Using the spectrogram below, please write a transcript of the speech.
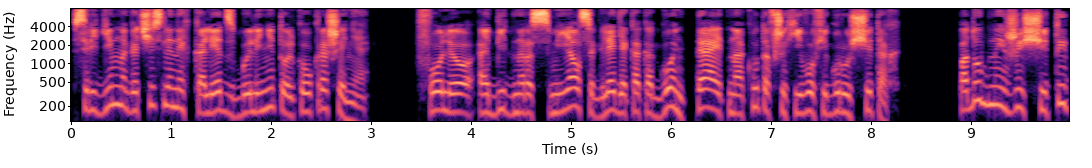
Среди многочисленных колец были не только украшения. Фолио обидно рассмеялся, глядя, как огонь тает на окутавших его фигуру щитах. Подобные же щиты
